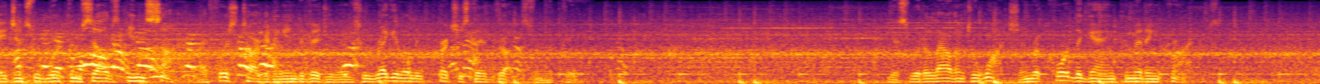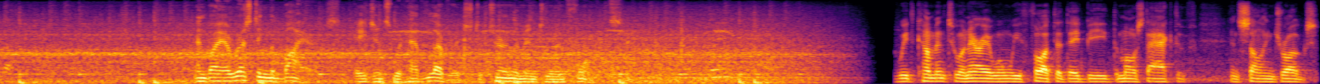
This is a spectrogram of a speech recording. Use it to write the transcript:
Agents would work themselves inside by first targeting individuals who regularly purchased their drugs from the crew. Would allow them to watch and record the gang committing crimes. And by arresting the buyers, agents would have leverage to turn them into informants. We'd come into an area when we thought that they'd be the most active in selling drugs.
